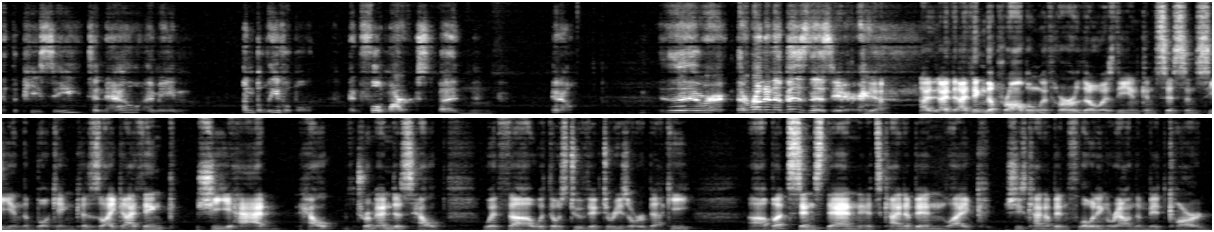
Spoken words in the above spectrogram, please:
at the PC to now, I mean, unbelievable and full marks. But Mm-hmm. you know, they're they're running a business here. Yeah. I, I, I think the problem with her though is the inconsistency in the booking because like I think she had help tremendous help with uh, with those two victories over Becky, uh, but since then it's kind of been like she's kind of been floating around the mid card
